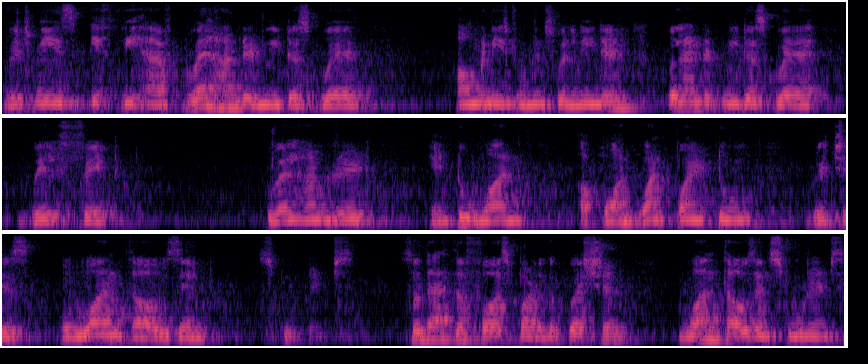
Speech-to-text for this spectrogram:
which means if we have 1200 meter square how many students will need it? 1200 meter square will fit 1200 into 1 upon 1.2 which is 1000 students. So that's the first part of the question 1000 students.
